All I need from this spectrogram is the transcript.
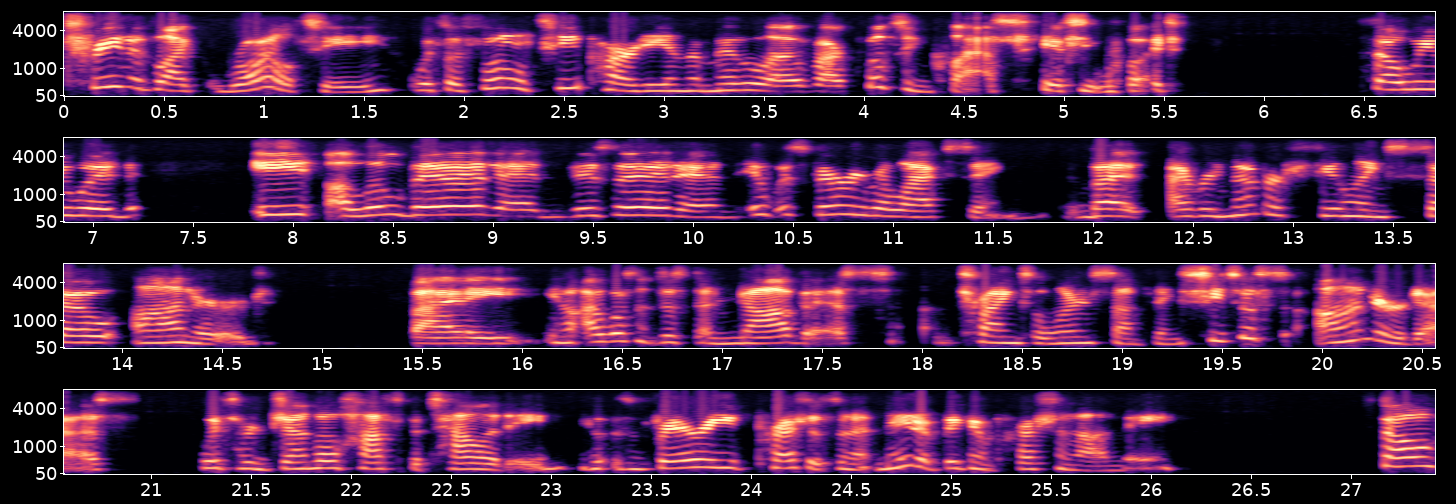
treated like royalty with this little tea party in the middle of our quilting class, if you would. So we would eat a little bit and visit, and it was very relaxing. But I remember feeling so honored by, you know, I wasn't just a novice trying to learn something. She just honored us with her gentle hospitality. It was very precious and it made a big impression on me. So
